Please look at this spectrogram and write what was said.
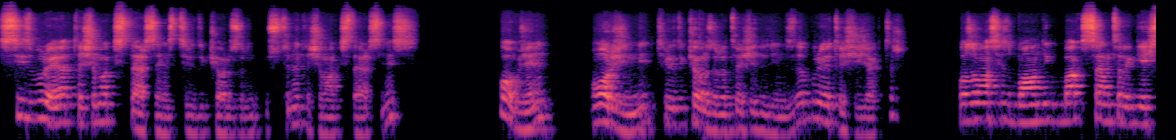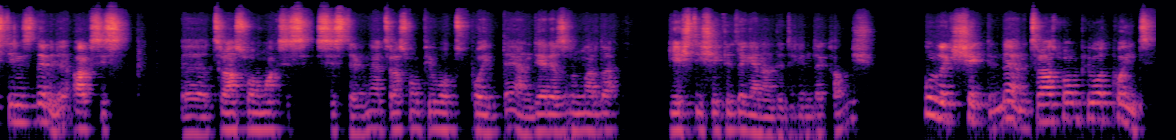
siz buraya taşımak isterseniz 3D cursor'ın üstüne taşımak isterseniz bu objenin orijinini 3D cursor'a taşı dediğinizde buraya taşıyacaktır. O zaman siz bounding box center'a geçtiğinizde bile aksis e, transform aksis sistemine transform pivot point'te yani diğer yazılımlarda geçtiği şekilde genelde dilinde kalmış. Buradaki şeklinde yani transform pivot point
